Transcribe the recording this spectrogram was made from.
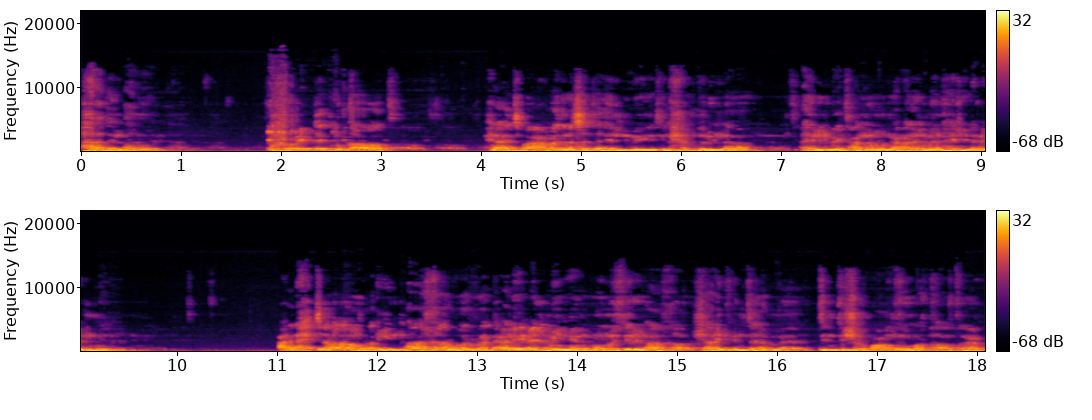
هذا الأمر. وعدة نقاط. إحنا أتباع مدرسة أهل البيت الحمد لله. أهل البيت علمونا على المنهج العلمي على احترام رأي الآخر والرد عليه علميا مو مثل الآخر. شايف أنت لما تنتشر بعض المقاطع؟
